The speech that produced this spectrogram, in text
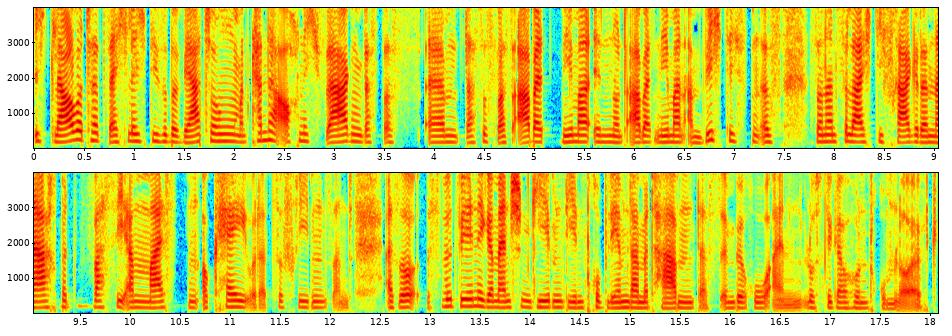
Ich glaube tatsächlich, diese Bewertung, man kann da auch nicht sagen, dass das, ähm, das ist, was Arbeitnehmerinnen und Arbeitnehmern am wichtigsten ist, sondern vielleicht die Frage danach, mit was sie am meisten okay oder zufrieden sind. Also es wird wenige Menschen geben, die ein Problem damit haben, dass im Büro ein lustiger Hund rumläuft.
